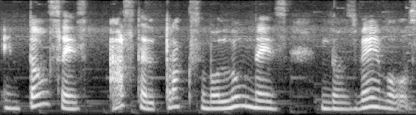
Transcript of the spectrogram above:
Entonces, hasta el próximo lunes. Nos vemos.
